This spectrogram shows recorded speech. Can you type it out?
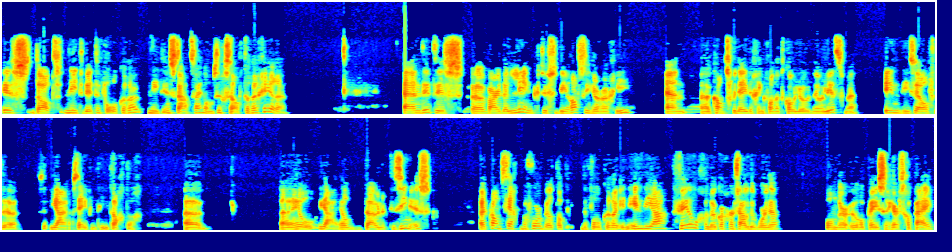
is dat niet-witte volkeren niet in staat zijn om zichzelf te regeren. En dit is uh, waar de link tussen die rassenhierarchie en uh, kansverdediging van het kolonialisme in diezelfde jaren 1780 uh, heel, ja, heel duidelijk te zien is. Kant zegt bijvoorbeeld dat de volkeren in India veel gelukkiger zouden worden onder Europese heerschappij.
